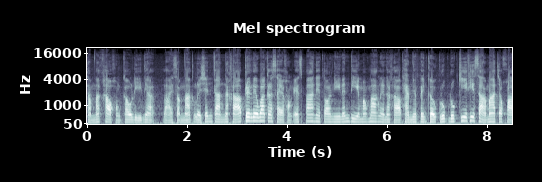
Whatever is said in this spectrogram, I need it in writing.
สำนักข่าวของเกาหลีเนี่ยหลายสำนักเลยเช่นกันนะครับเรียกได้ว่ากระแสของเอสปาในตอนนี้นั้นดีมากๆเลยนะครับแถมยังเป็นเกิร์ลกรุ๊ปลูกี้ที่สามารถจะคว้า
